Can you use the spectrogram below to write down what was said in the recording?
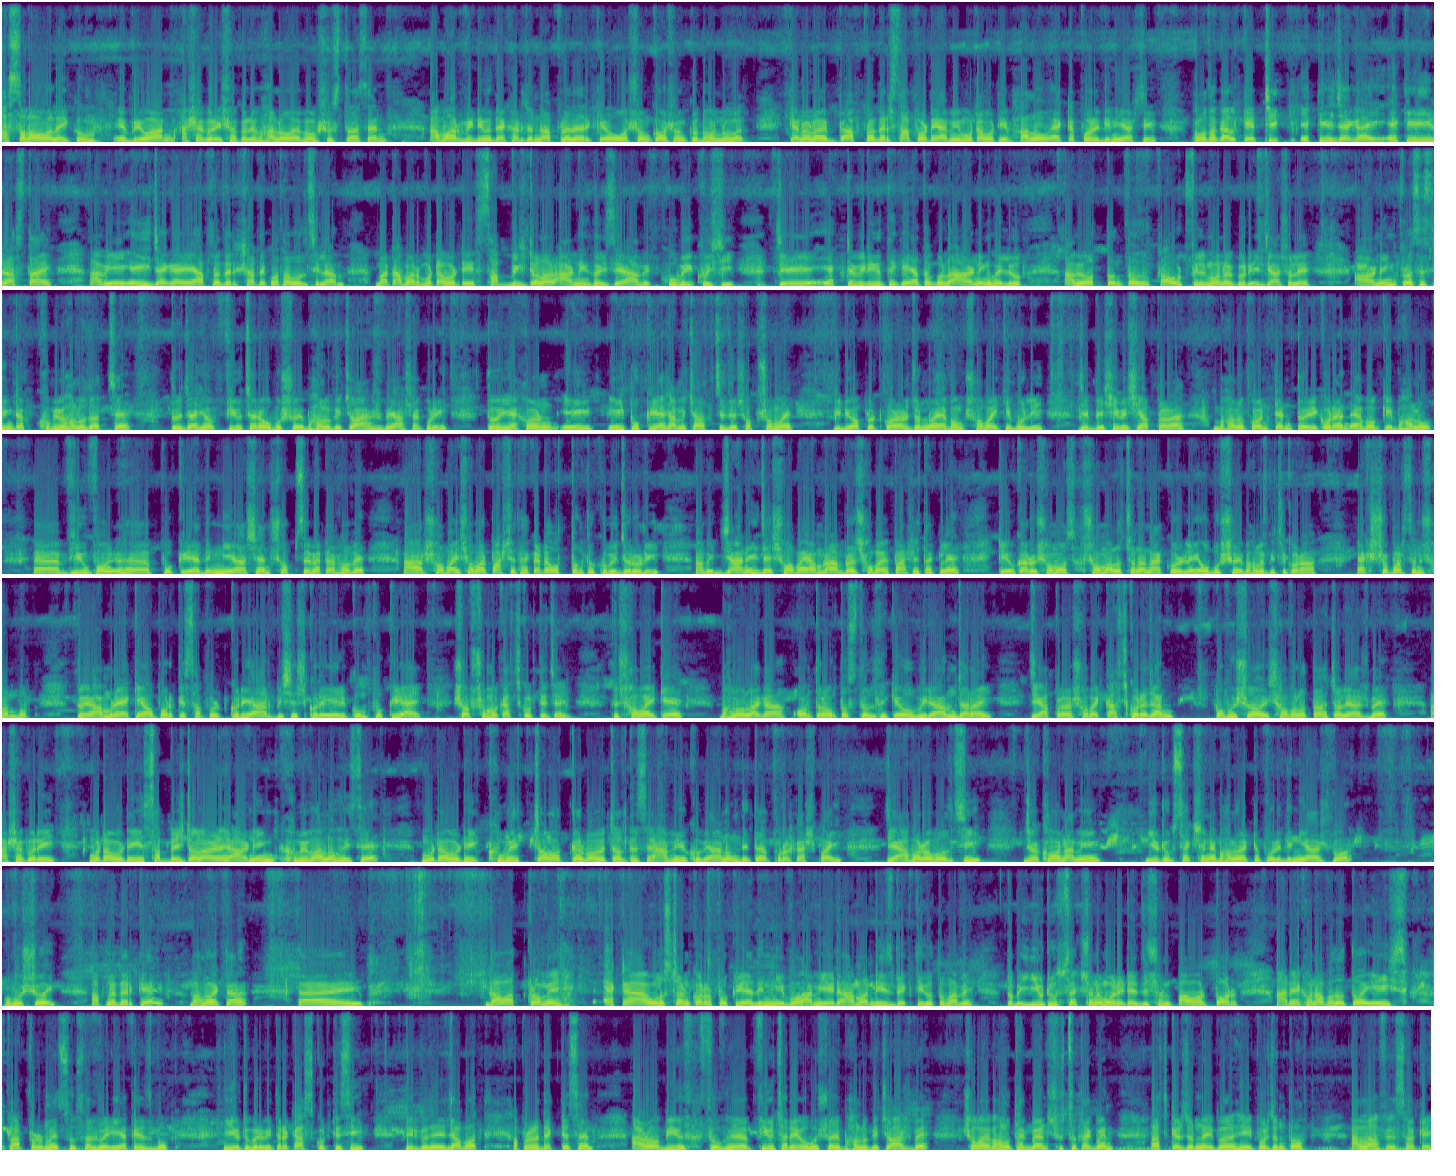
আসসালামু আলাইকুম। এভরিওয়ান, আশা করি সকলে ভালো এবং সুস্থ আছেন। আমার ভিডিও দেখার জন্য আপনাদেরকে অসংখ্য অসংখ্য ধন্যবাদ। কেননা আপনাদের সাপোর্টে আমি মোটামুটি ভালো একটা পরিধি নিয়ে আসছি। গতকালকে ঠিক একই জায়গায়, একই রাস্তায় আমি এই জায়গায় আপনাদের সাথে কথা বলছিলাম বাট আমার মোটামুটি ছাব্বিশ ডলার আর্নিং হয়েছে। আমি খুবই খুশি যে একটা ভিডিও থেকে এতগুলো আর্নিং হইল। আমি অত্যন্ত প্রাউড ফিল মনে করি যে আসলে আর্নিং প্রসেসিংটা খুবই ভালো যাচ্ছে। তো যাই হোক ফিউচারে অবশ্যই ভালো কিছু আসবে, আশা করি। তো এখন এই এই প্রক্রিয়া আমি চাচ্ছি যে সব সময় ভিডিও আপলোড করার জন্য এবং সবাইকে বলি যে বেশি বেশি আপনারা ভালো কন্টেন্ট তৈরি করেন এবং কি ভালো ভিউ প্রক্রিয়া দিন নিয়ে আসেন, সবচেয়ে বেটার হবে। আর সবাই সবার পাশে থাকাটা অত্যন্ত খুবই জরুরি। আমি জানি যে সবাই, আমরা আমরা সবাই পাশে থাকলে কেউ কারও সমালোচনা না করলে অবশ্যই ভালো কিছু করা একশো পার্সেন্ট সম্ভব। তো আমরা একে অপরকে সাপোর্ট করি। আর বিশেষ করে এরকম প্রক্রিয়ায় সবসময় কাজ করতে চাই। তো সবাইকে ভালো লাগা, অন্তর অন্তঃস্থল থেকে অবিরাম জানাই যে আপনারা সবাই কাজ করে যান, অবশ্যই সফলতা চলে আসবে। আশা করি মোটামুটি ছাব্বিশ ডলারের আর্নিং খুবই ভালো হয়েছে, মোটামুটি খুবই চমৎকারভাবে চলতেছে। আমিও খুবই আনন্দিত, প্রকাশ পাই যে আবারও বলছি, যখন আমি ইউটিউব সেকশনে ভালো একটা পরিধি নিয়ে আসব অবশ্যই আপনাদেরকে ভালো একটা দাওয়াতক্রমে একটা অনুষ্ঠান করার প্রক্রিয়া দিন নিব। আমি এটা আমার নিজ ব্যক্তিগতভাবে, তবে ইউটিউব সেকশনে মনিটাইজেশন পাওয়ার পর, আর এখন আপাতত এই প্ল্যাটফর্মে সোশ্যাল মিডিয়া ফেসবুক ইউটিউবের ভিতরে কাজ করতেছি। দীর্ঘদিন যাবৎ আপনারা দেখতেছেন, আরও ফিউচারে অবশ্যই ভালো কিছু আসবে। সবাই ভালো থাকবেন, সুস্থ থাকবেন। আজকের জন্য এই পর্যন্ত। আল্লাহ হাফেজ ওকে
